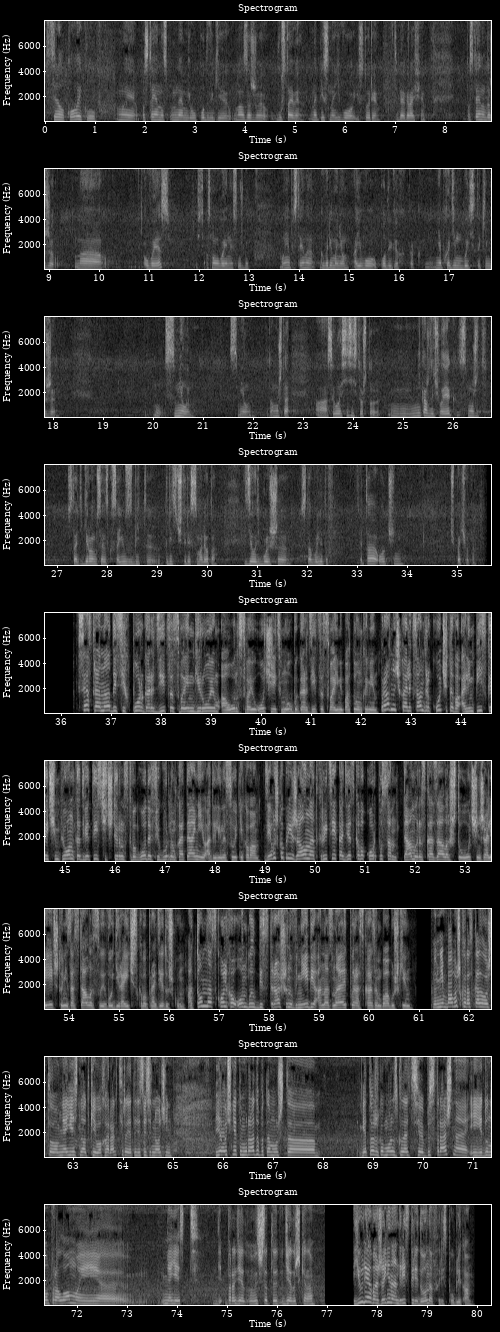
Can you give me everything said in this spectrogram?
стрелковый клуб. Мы постоянно вспоминаем его подвиги. У нас даже в уставе написана его история, автобиография. Постоянно даже на ОВС, то есть основа военной службы, мы постоянно говорим о нем, о его подвигах, как необходимо быть таким же ну, смелым, смелым. Потому что, а, согласитесь, то, что не каждый человек сможет стать героем Советского Союза, сбить 34 э, самолета, сделать больше 100 вылетов. Это очень, очень почетно. Вся страна до сих пор гордится своим героем, а он, в свою очередь, мог бы гордиться своими потомками. Правнучка Александра Кочетова – олимпийская чемпионка 2014 года в фигурном катании Аделина Сотникова. Девушка приезжала на открытие кадетского корпуса. Там и рассказала, что очень жалеет, что не застала своего героического прадедушку. О том, насколько он был бесстрашен в небе, она знает по рассказам бабушки. Но мне бабушка рассказывала, что у меня есть нотки его характера, и это действительно очень я очень этому рада, потому что я тоже, как можно сказать, бесстрашная и иду на пролом, и э, у меня есть что-то дедушкина. Юлия Важенина, Андрей Спиридонов, Республика.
